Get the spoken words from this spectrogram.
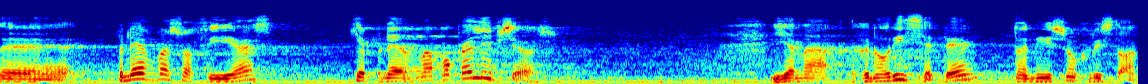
ε, πνεύμα σοφίας και πνεύμα αποκαλύψεως. Για να γνωρίσετε τον Ιησού Χριστόν.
